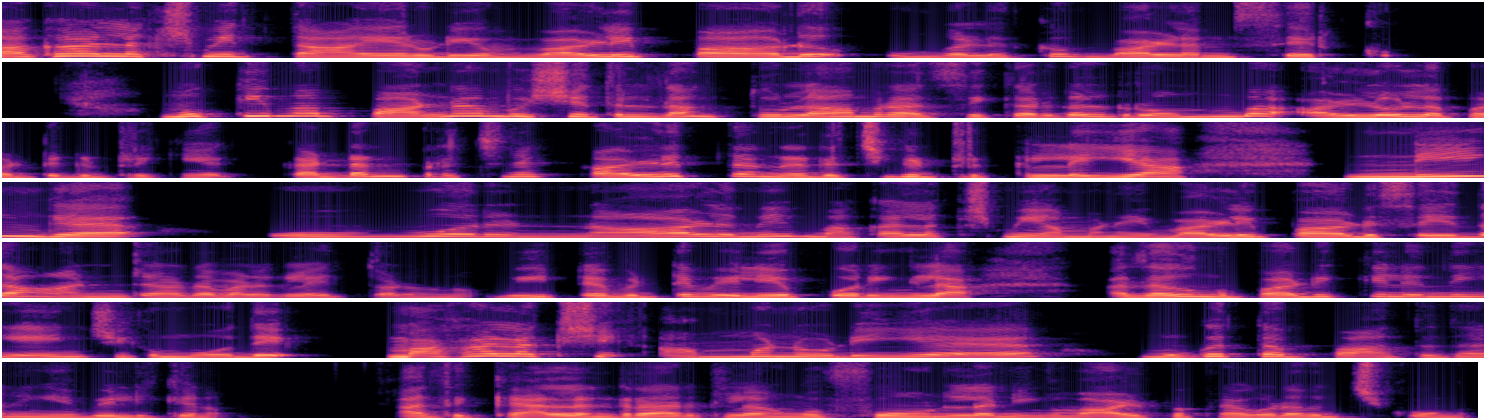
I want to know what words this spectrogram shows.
மகாலட்சுமி தாயாருடைய வழிபாடு உங்களுக்கு வளம் சேர்க்கும். முக்கியமா பண விஷயத்துல தான் துலாம் ராசிக்காரர்கள் ரொம்ப அல்லோலப்பட்டுக்கிட்டு இருக்கீங்க. கடன் பிரச்சனை கழுத்த நெரிச்சுக்கிட்டு இருக்கு இல்லையா? நீங்க ஒவ்வொரு நாளுமே மகாலட்சுமி அம்மனை வழிபாடு செய்தா அன்றாட வழிகளை தொடங்கணும். வீட்டை விட்டு வெளியே போறீங்களா? அதாவது உங்க படுக்கையிலேருந்து ஏஞ்சிக்கும் போதே மகாலட்சுமி அம்மனுடைய முகத்தை பார்த்து தான் நீங்க விழிக்கணும். அது கேலண்டரா இருக்கலாம் உங்க போன்ல நீங்க வாழ்ப்பை கூட வச்சுக்கோங்க.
